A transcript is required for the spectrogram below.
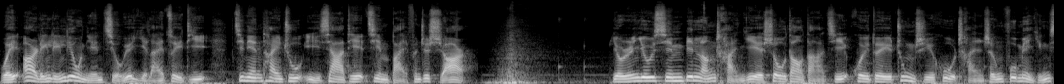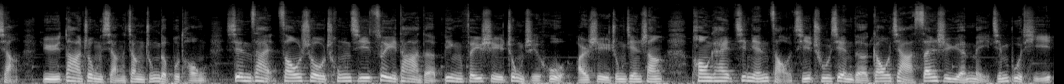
为二零零六年九月以来最低。今年泰铢已下跌近百分之十二。有人忧心槟榔产业受到打击会对种植户产生负面影响。与大众想象中的不同，现在遭受冲击最大的并非是种植户，而是中间商。抛开今年早期出现的高价三十元美金不提，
